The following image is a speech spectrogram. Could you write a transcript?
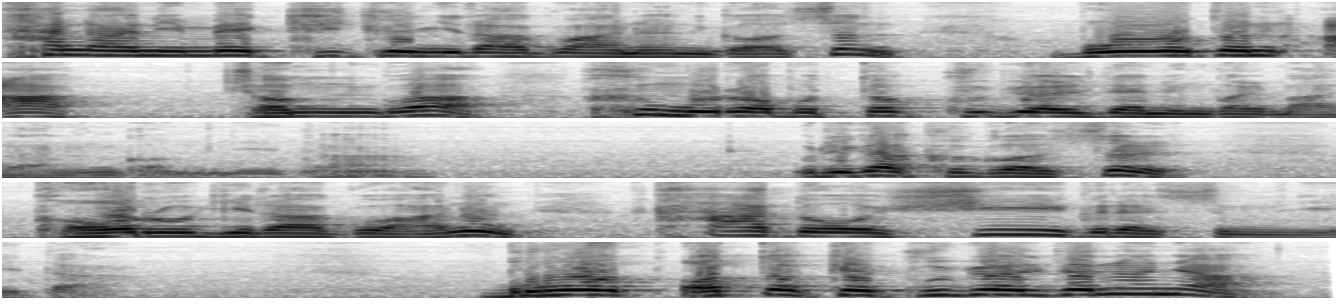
하나님의 기준이라고 하는 것은 모든 악, 점과 흠으로부터 구별되는 걸 말하는 겁니다. 우리가 그것을 거룩이라고 하는 카도시 그랬습니다. 무엇 어떻게 구별되느냐?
